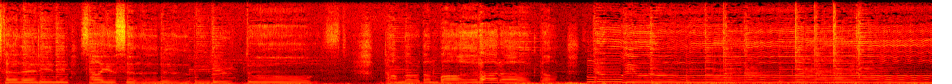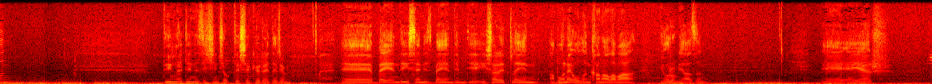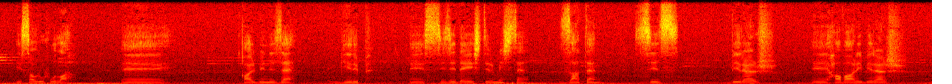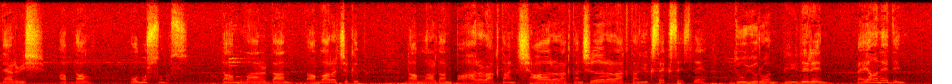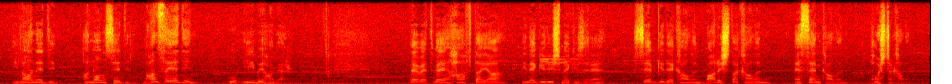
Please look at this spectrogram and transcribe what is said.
Saç tellerinin sayısını bilir dost Damlardan bağıraraktan duyurun Dinlediğiniz için çok teşekkür ederim. Ee, beğendiyseniz beğendim diye işaretleyin. Abone olun kanalıma. Yorum yazın. Ee, eğer İsa Ruhullah e, kalbinize girip e, sizi değiştirmişse zaten siz birer e, havari birer derviş abdal olmuşsunuz. Damlardan damlara çıkıp damlardan bağıraraktan çağıraraktan çığıraraktan yüksek sesle duyurun bildirin beyan edin ilan edin anons edin lanse edin bu iyi bir haber Evet ve haftaya yine görüşmek üzere. Sevgide kalın, barışta kalın, esen kalın, hoşça kalın.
